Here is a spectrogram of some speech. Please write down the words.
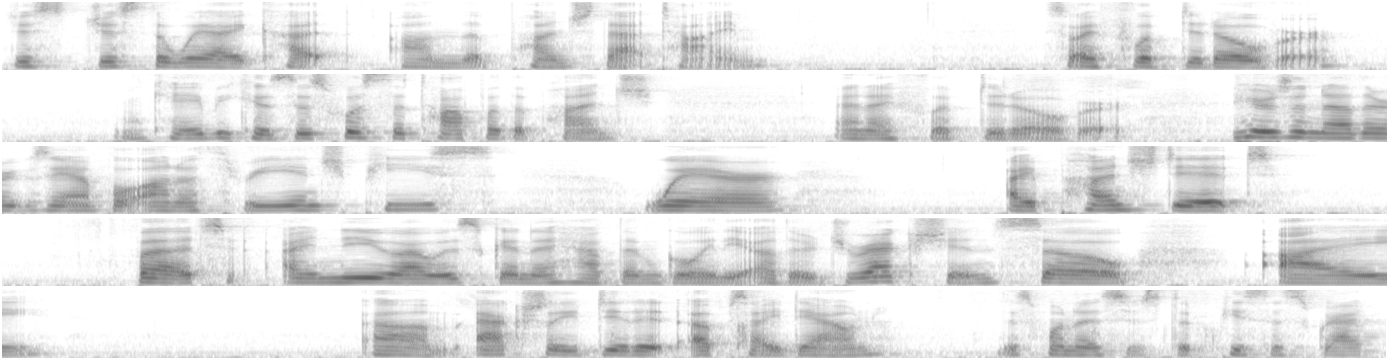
Just, just the way I cut on the punch that time. So I flipped it over, okay, because this was the top of the punch, and I flipped it over. Here's another example on a three inch piece where I punched it, but I knew I was gonna have them going the other direction, so I um, actually did it upside down this one is just a piece of scrap,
